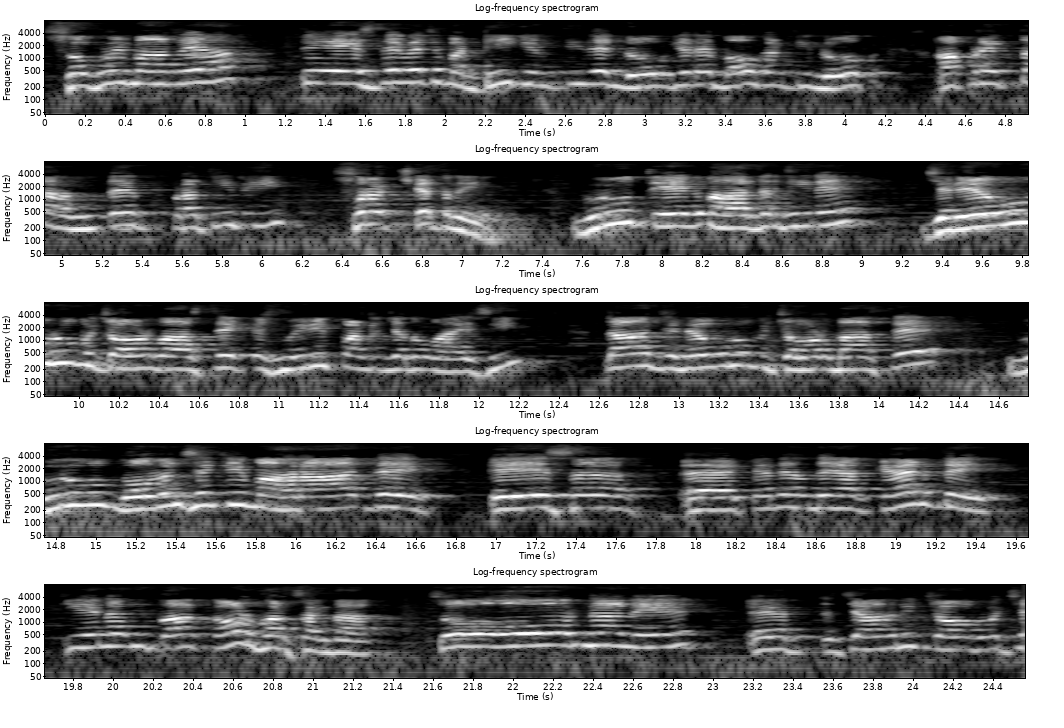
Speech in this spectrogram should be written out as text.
ਸੁਖ ਵੀ ਮਾਣ ਰਿਹਾ ਤੇ ਇਸ ਦੇ ਵਿੱਚ ਵੱਡੀ ਗਿਣਤੀ ਦੇ ਲੋਕ ਜਿਹੜੇ ਬਹੁ ਗਿਣਤੀ ਲੋਕ ਆਪਣੇ ਧਰਮ ਦੇ ਪ੍ਰਤੀ ਵੀ ਸੁਰੱਖਿਅਤ ਨੇ। ਗੁਰੂ ਤੇਗ ਬਹਾਦਰ ਜੀ ਨੇ ਜਨੇਊ ਨੂੰ ਬਚਾਉਣ ਵਾਸਤੇ ਕਸ਼ਮੀਰੀ ਪੰਡਤ ਜਦੋਂ ਆਏ ਸੀ, ਤਾਂ ਜਨੇਊ ਨੂੰ ਬਚਾਉਣ ਵਾਸਤੇ ਗੁਰੂ ਗੋਬਿੰਦ ਸਿੰਘ ਜੀ ਮਹਾਰਾਜ ਦੇ ਇਸ ਕਹਿੰਦੇ ਹੁੰਦੇ ਆ ਕਹਿਣ ਤੇ ਕਿ ਇਹਨਾਂ ਦੀ ਬਾਹ ਕੌਣ ਫੜ ਸਕਦਾ? ਸੋ ਉਹਨਾਂ ਨੇ ਚਾਂਦਨੀ ਚੌਕ ਵਿੱਚ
